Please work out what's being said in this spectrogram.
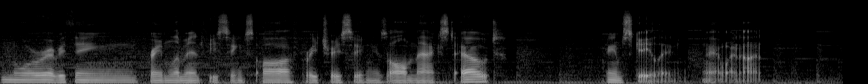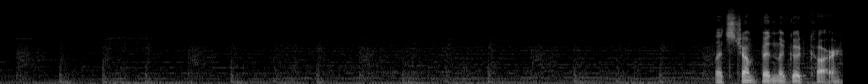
ignore everything. Frame limit, VSync's off. Ray tracing is all maxed out. Frame scaling. Yeah, why not? Let's jump in the good car.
